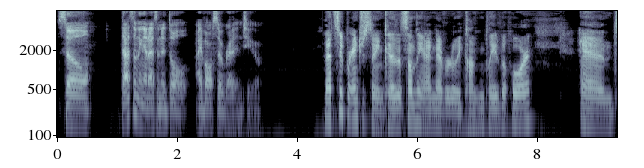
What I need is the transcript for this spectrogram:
So that's something that as an adult I've also read into. That's super interesting because it's something I never really contemplated before. And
